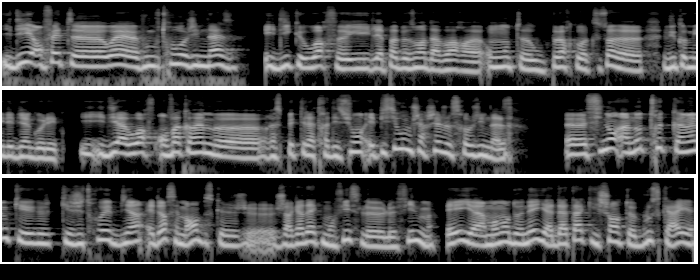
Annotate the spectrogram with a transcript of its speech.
Il dit en fait, euh, ouais, vous me trouvez au gymnase. Il dit que Worf, euh, il n'a pas besoin d'avoir euh, honte ou peur, quoi que ce soit, euh, vu comme il est bien gaulé. Il, dit à Worf, on va quand même respecter la tradition, et puis si vous me cherchez, je serai au gymnase. Sinon, un autre truc quand même que, j'ai trouvé bien, et d'ailleurs c'est marrant parce que je, je regardais avec mon fils le, le film, et il y a un moment donné, il y a Data qui chante Blue Sky,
